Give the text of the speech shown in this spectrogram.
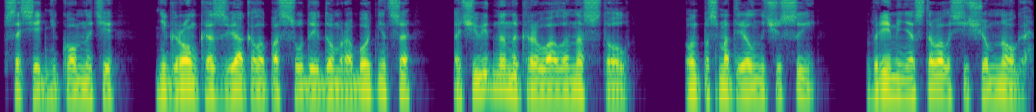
В соседней комнате негромко звякала посуда и домработница, очевидно, накрывала на стол. Он посмотрел на часы. Времени оставалось еще много.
